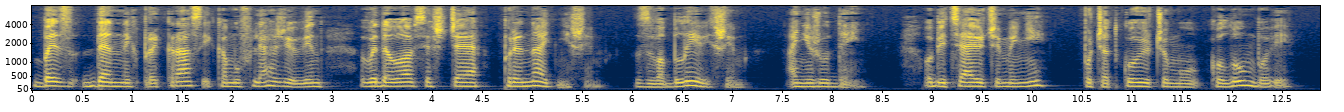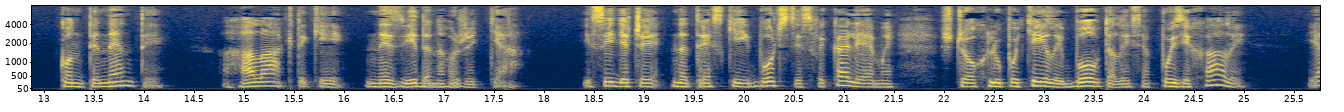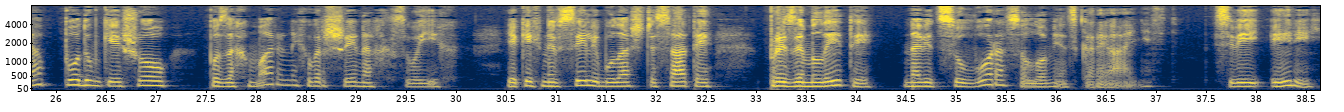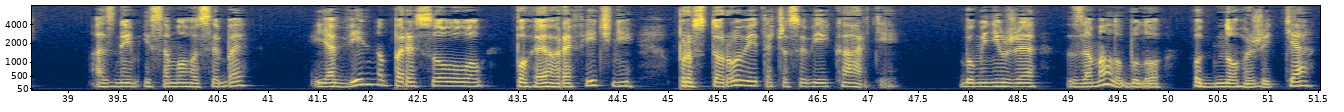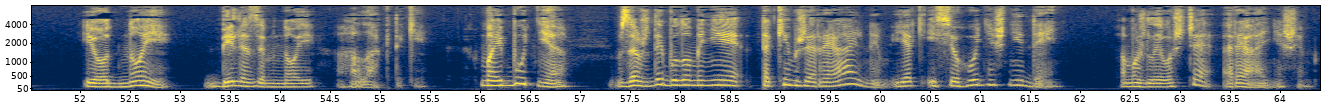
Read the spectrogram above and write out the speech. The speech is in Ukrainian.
Без денних прикрас і камуфляжів він видавався ще принаднішим, звабливішим, аніж удень, обіцяючи мені, початкуючому Колумбові, континенти, галактики незвіданого життя. І, сидячи на тряскій бочці з фекаліями, що хлюпотіли, бовталися, позіхали, я подумки йшов по захмарених вершинах своїх, яких не в силі була щесати, приземлити навіть сувора солом'янська реальність. Свій ірій, а з ним і самого себе, я вільно пересовував по географічній, просторовій та часовій карті, бо мені вже замало було одного життя і одної біля земної галактики. Майбутнє завжди було мені таким же реальним, як і сьогоднішній день, а можливо, ще реальнішим.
